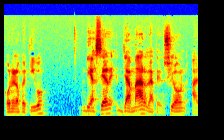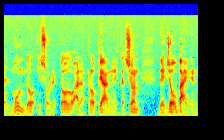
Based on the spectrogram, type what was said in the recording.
con el objetivo de hacer llamar la atención al mundo y sobre todo a la propia administración de Joe Biden,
